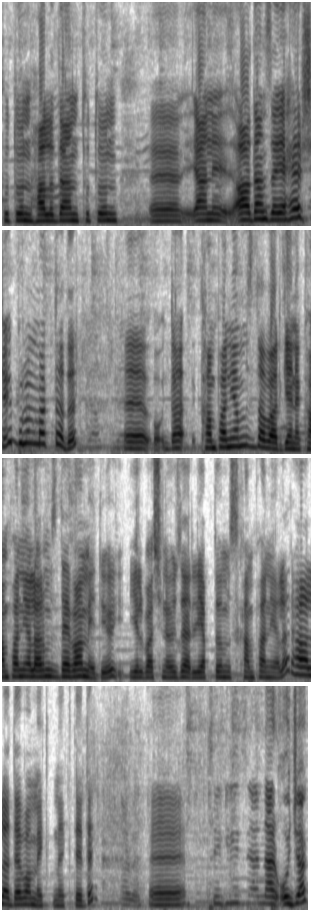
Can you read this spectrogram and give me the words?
tutun, halıdan tutun. e, yani A'dan Z'ye her şey bulunmaktadır. O da, kampanyamız da var gene kampanyalarımız devam ediyor. Yılbaşına özel yaptığımız kampanyalar hala devam etmektedir. Ee, Sevgili izleyenler Ocak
